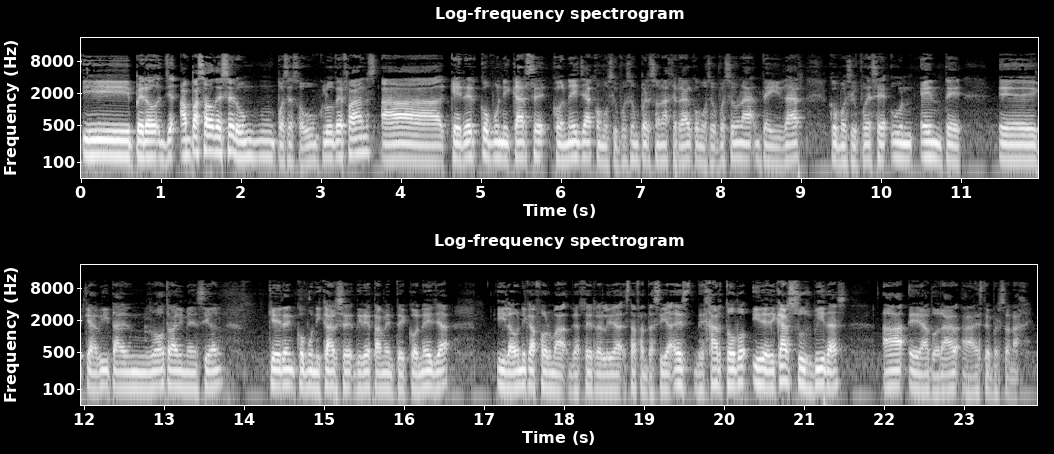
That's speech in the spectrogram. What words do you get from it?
Y, pero ya han pasado de ser un, pues eso, un club de fans a querer comunicarse con ella como si fuese un personaje real, como si fuese una deidad, como si fuese un ente eh, que habita en otra dimensión. Quieren comunicarse directamente con ella y la única forma de hacer realidad esta fantasía es dejar todo y dedicar sus vidas a eh, adorar a este personaje.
